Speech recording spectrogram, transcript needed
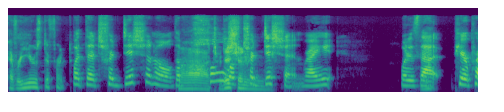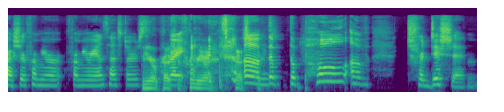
Every year is different. But the traditional, the Ah, pull tradition. of tradition, right? What is that? Peer pressure from your from your ancestors? Peer pressure right? from your ancestors. um, the the pull of tradition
